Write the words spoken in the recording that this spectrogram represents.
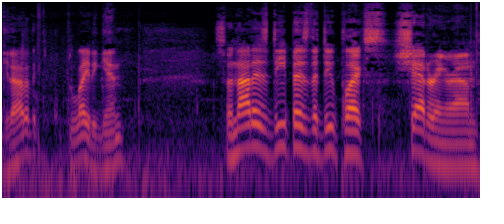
Get out of the light again. So not as deep as the duplex shattering round.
